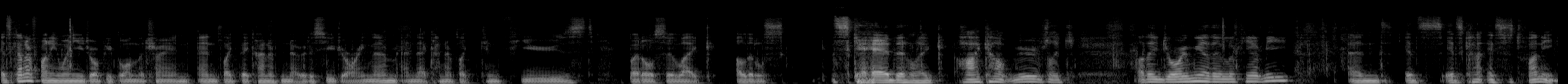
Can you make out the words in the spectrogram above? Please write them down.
It's kind of funny when you draw people on the train and like they kind of notice you drawing them and they're kind of like confused, but also like a little scared. They're like, oh, I can't move. Like, are they drawing me? Are they looking at me? and it's it's kind it's just funny.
